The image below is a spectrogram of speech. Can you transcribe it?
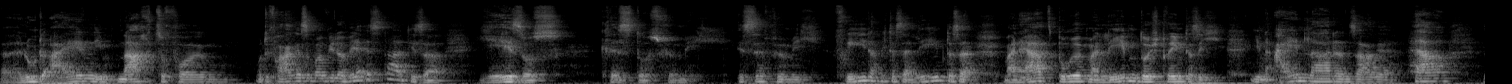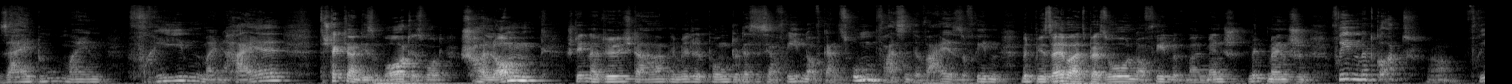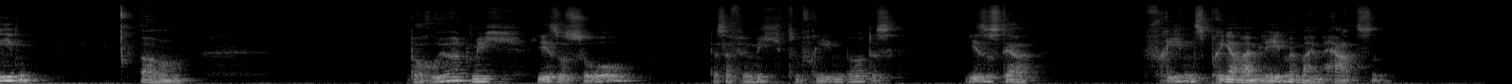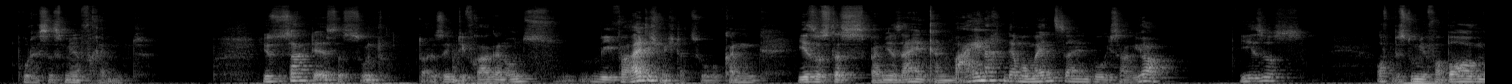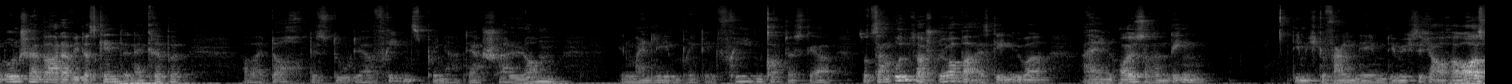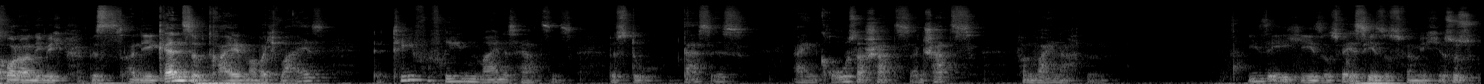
äh, lud ein, ihm nachzufolgen. Und die Frage ist immer wieder, wer ist da dieser Jesus Christus für mich? Ist er für mich Friede, habe ich das erlebt, dass er mein Herz berührt, mein Leben durchdringt, dass ich ihn einlade und sage, Herr, sei du mein Frieden, mein Heil. Das steckt ja in diesem Wort, das Wort Shalom steht natürlich da im Mittelpunkt und das ist ja Frieden auf ganz umfassende Weise. Frieden mit mir selber als Person, auch Frieden mit meinen Mensch, Mitmenschen, Frieden mit Gott, ja, Frieden. Äh, berührt mich Jesus so, dass er für mich zum Frieden wird? Ist Jesus der Friedensbringer in meinem Leben, in meinem Herzen? Oder ist es mir fremd? Jesus sagt, er ist es. Und da ist eben die Frage an uns, wie verhalte ich mich dazu? Kann Jesus das bei mir sein? Kann Weihnachten der Moment sein, wo ich sage, ja, Jesus, oft bist du mir verborgen und unscheinbar da wie das Kind in der Krippe, aber doch bist du der Friedensbringer, der Shalom in mein Leben bringt, den Frieden Gottes, der sozusagen unzerstörbar ist gegenüber allen äußeren Dingen, die mich gefangen nehmen, die mich sicher auch herausfordern, die mich bis an die Grenze treiben. Aber ich weiß, der tiefe Frieden meines Herzens bist du. Das ist ein großer Schatz, ein Schatz von Weihnachten. Wie sehe ich Jesus? Wer ist Jesus für mich? Ist es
